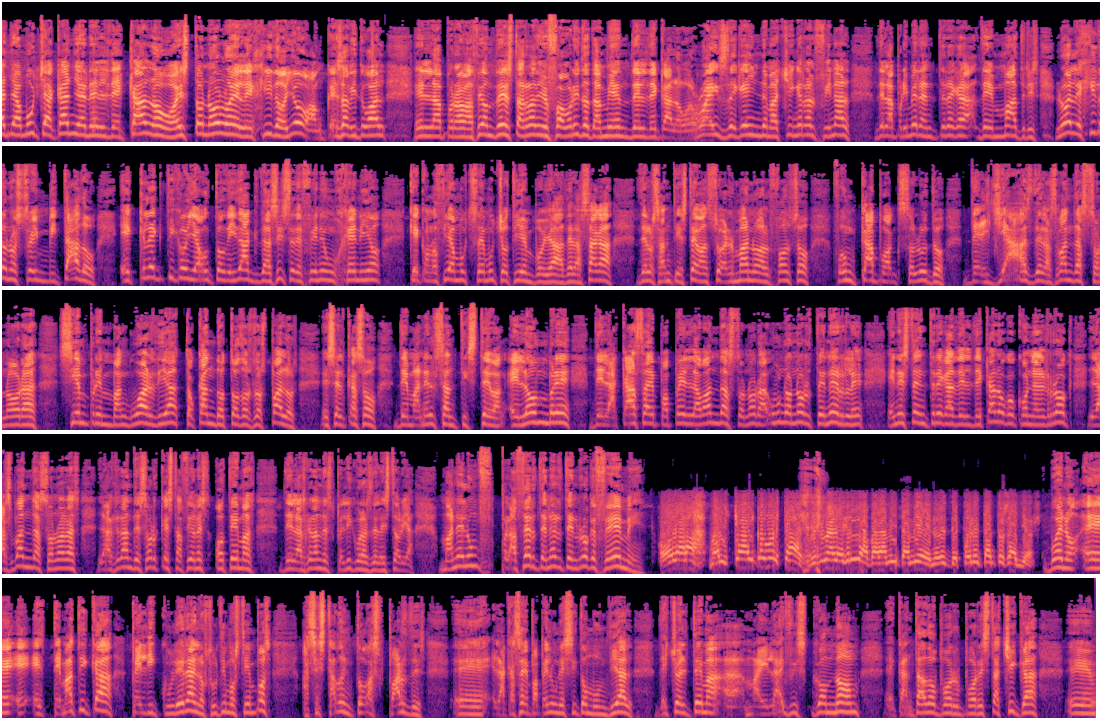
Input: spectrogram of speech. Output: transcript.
Caña, mucha caña en el decálogo. Esto no lo he elegido yo, aunque es habitual en la programación de esta radio favorito también del decálogo. Rise the Game de Machine era el final de la primera entrega de Matrix. Lo ha elegido nuestro invitado, ecléctico y autodidacta. Así se define un genio que conocía hace mucho tiempo ya de la saga de los Antiesteban. Su hermano Alfonso fue un capo absoluto del jazz, de las bandas sonoras, siempre en vanguardia, tocando todos los palos. Es el caso de Manel Santisteban, el hombre de la casa de papel, la banda sonora. Un honor tenerle en esta entrega del decálogo con el rock, las bandas sonoras, las grandes orquestaciones o temas de las grandes películas de la historia. Manel, un placer tenerte en Rock FM. Hola, Mariscal, ¿cómo estás? Es una alegría para mí también, ¿no? después de tantos años. Bueno, eh, eh, eh, temática peliculera en los últimos tiempos. Has estado en todas partes. Eh, la Casa de Papel, un éxito mundial. De hecho, el tema uh, My Life is Gone Numb, eh, cantado por, por esta chica. Eh,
